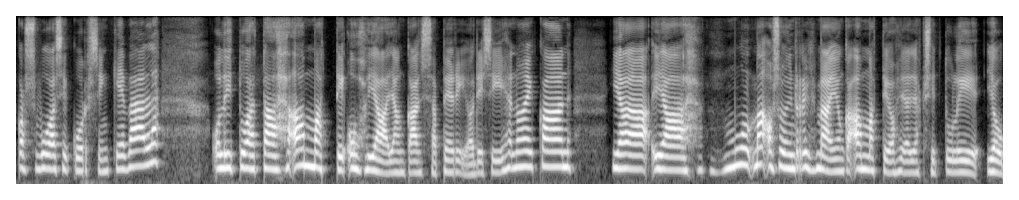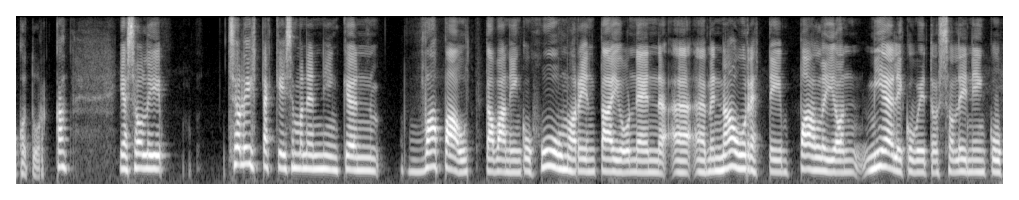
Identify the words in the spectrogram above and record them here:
kakkosvuosikurssin keväällä, oli tuota ammattiohjaajan kanssa periodi siihen aikaan. Ja, ja mul, mä osuin ryhmään, jonka ammattiohjaajaksi tuli Jouko Turkka. Ja se oli, se oli yhtäkkiä semmoinen niin kuin vapauttava, niin kuin huumorintajuinen, me naurettiin paljon, mielikuvitus oli niin kuin,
